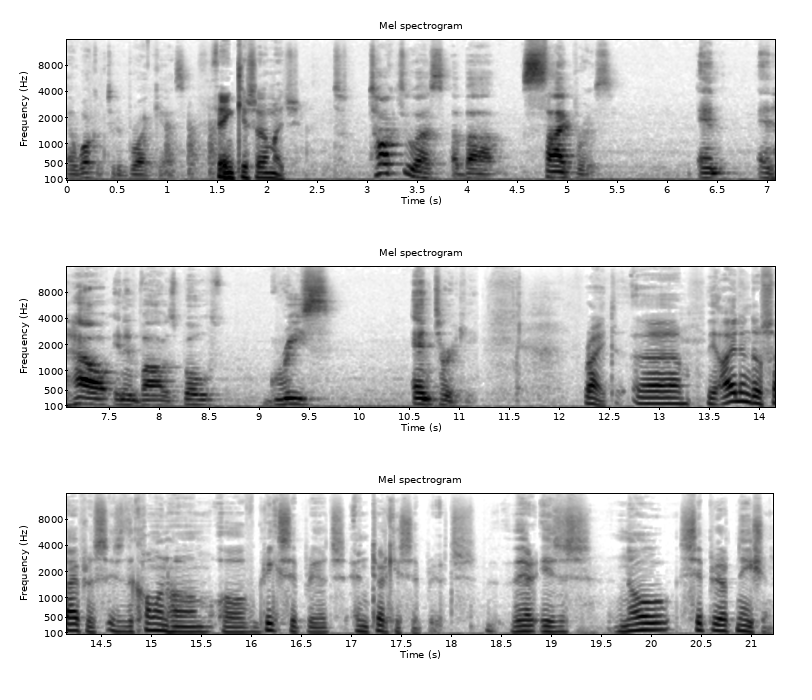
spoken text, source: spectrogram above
and welcome to the broadcast. Thank you so much. Talk to us about Cyprus and and how it involves both Greece and Turkey. Right. Uh, the island of Cyprus is the common home of Greek Cypriots and Turkish Cypriots. There is no Cypriot nation.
